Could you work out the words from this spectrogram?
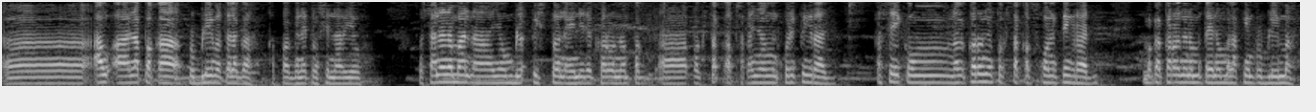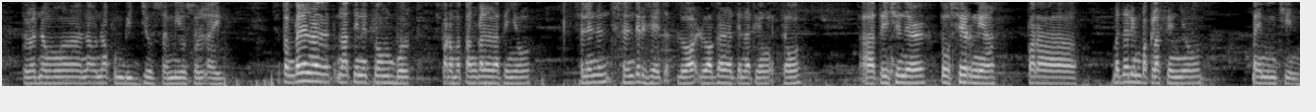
uh, uh, napaka problema talaga kapag ganitong senaryo. So sana naman ah, yung piston ay hindi nagkaroon ng pag ah, pag-stock up sa kanyang connecting rod kasi kung nagkaroon ng pag-stock up sa connecting rod magkakaroon na naman tayo ng malaking problema tulad ng mga nauna kong video sa Miosol ay so tanggalin na- natin itong bolt para matanggalan natin yung cylinder, head at luwa- luwagan natin natin itong ah, tensioner toser niya para madaling baklasin yung timing chain.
